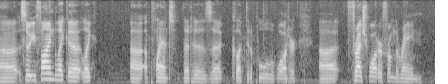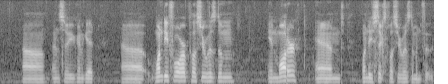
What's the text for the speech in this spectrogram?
Uh, so you find like a like uh, a plant that has uh, collected a pool of water, uh, fresh water from the rain, uh, and so you're gonna get uh, 1d4 plus your wisdom in water and 1d6 plus your wisdom in food.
